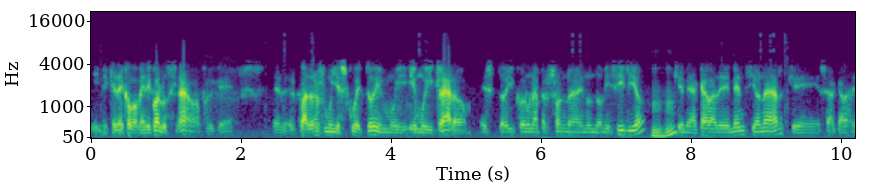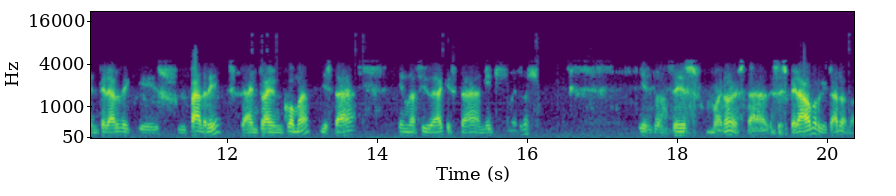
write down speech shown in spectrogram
y me quedé como médico alucinado porque el, cuadro es muy escueto y muy, y muy claro. Estoy con una persona en un domicilio que me acaba de mencionar que se acaba de enterar de que su padre está entrado en coma y está en una ciudad que está a mil kilómetros. Y entonces, bueno, está desesperado porque, claro, no,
